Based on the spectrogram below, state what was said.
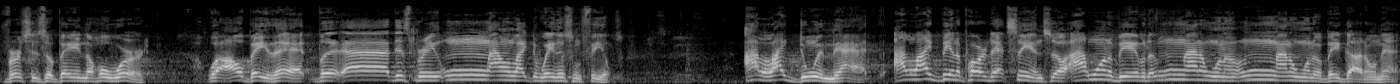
versus obeying the whole word well, I'll obey that, but uh, this brings, mm, I don't like the way this one feels. I like doing that. I like being a part of that sin, so I want to be able to. Mm, I don't want to. Mm, I don't want to obey God on that.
